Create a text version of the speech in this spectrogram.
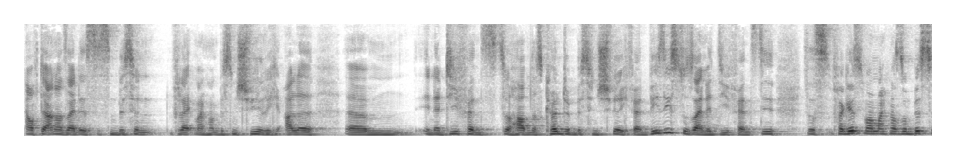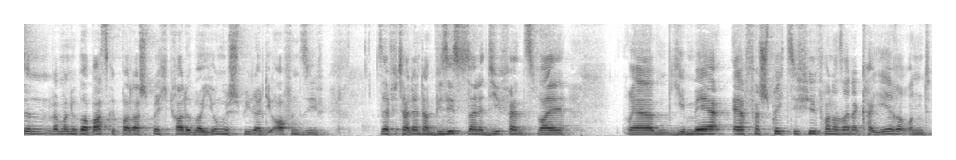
auf der anderen Seite ist es ein bisschen, vielleicht manchmal ein bisschen schwierig, alle ähm, in der Defense zu haben. Das könnte ein bisschen schwierig werden. Wie siehst du seine Defense? Die, das vergisst man manchmal so ein bisschen, wenn man über Basketballer spricht, gerade über junge Spieler, die offensiv sehr viel Talent haben. Wie siehst du seine Defense? Weil ähm, je mehr, er verspricht sich viel von seiner Karriere und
